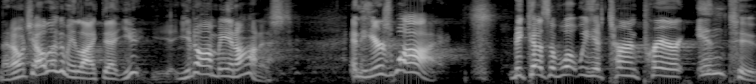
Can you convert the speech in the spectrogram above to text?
now don't y'all look at me like that. You, you know I'm being honest. And here's why because of what we have turned prayer into.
